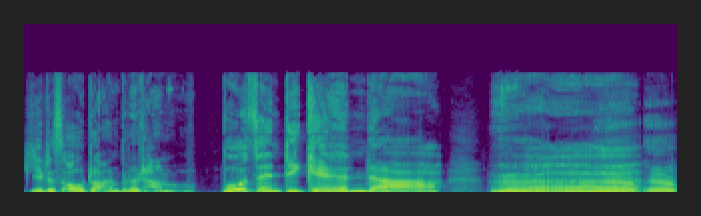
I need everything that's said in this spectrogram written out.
jedes Auto anbrüllt haben. Wo sind die Kinder? Ja, ja.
